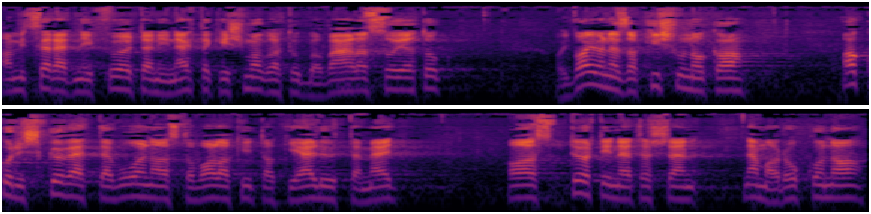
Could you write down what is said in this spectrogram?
amit szeretnék föltenni nektek, és magatokba válaszoljatok, hogy vajon ez a kisunoka akkor is követte volna azt a valakit, aki előtte megy, az történetesen nem a rokona,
